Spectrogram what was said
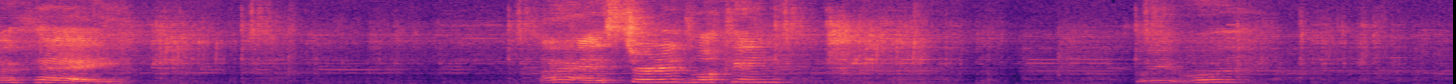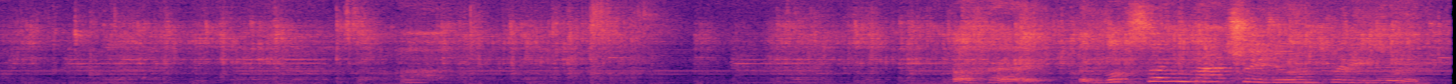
Okay. Okay, I started looking. Wait, what? Okay, it looks like I'm actually doing pretty good.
